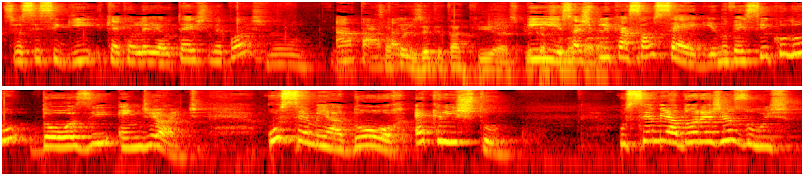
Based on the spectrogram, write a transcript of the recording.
Se você seguir, quer que eu leia o texto depois? Não. Ah, tá. Só tá para dizer que está aqui a explicação. Isso, a explicação segue no versículo 12 em diante. O semeador é Cristo. O semeador é Jesus.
